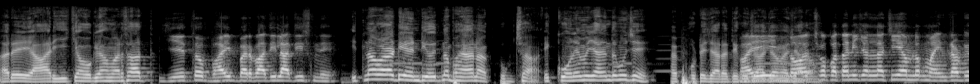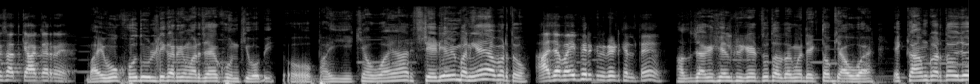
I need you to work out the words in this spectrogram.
अरे यार ये क्या हो गया हमारे साथ? ये तो भाई बर्बादी ला दी इसने। इतना बड़ा टीएनटी हो इतना भयानक। रुक जा एक कोने में जाने दे मुझे। भाई फूटे जा रहे देखो जा जा मैं जा रहा को पता नहीं चलना चाहिए हम लोग माइनक्राफ्ट के साथ क्या कर रहे हैं। भाई वो खुद उल्टी करके मर जाएगा खून की वो भी। तो भाई ये क्या हुआ यार? स्टेडियम ही बन गया यहाँ पर तो। आजा भाई फिर क्रिकेट खेलते हैं। हाँ तो जाके खेल क्रिकेट तू तब तक मैं देखता हूँ क्या हुआ है। एक काम करता हूँ जो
